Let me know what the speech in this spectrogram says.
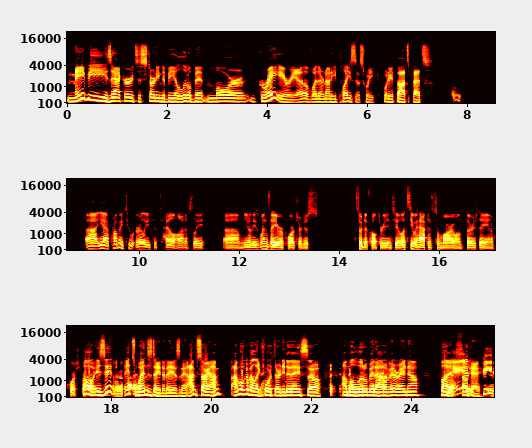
maybe Zach Ertz is starting to be a little bit more gray area of whether or not he plays this week. What are your thoughts, Betz? Uh, yeah, probably too early to tell, honestly. Um, you know, these Wednesday reports are just so difficult to read into. Let's see what happens tomorrow on Thursday, and of course, Friday. Oh, is it? We'll It's kinda- Wednesday today, isn't it? I'm sorry. I'm I woke up at like 4:30 today, so I'm a little bit out of it right now. But And okay, It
